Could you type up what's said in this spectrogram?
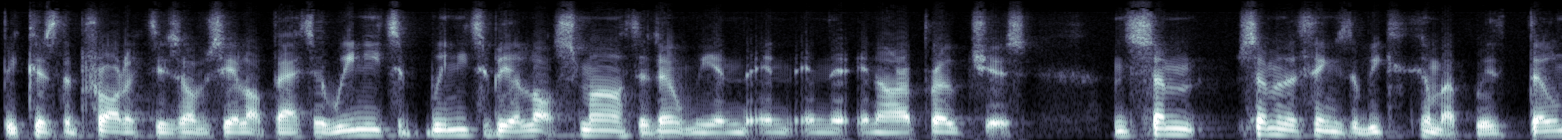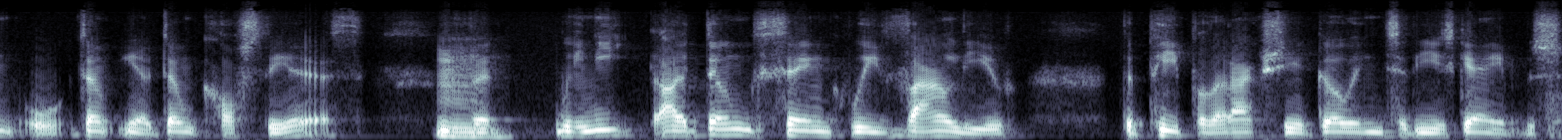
because the product is obviously a lot better. We need to we need to be a lot smarter, don't we, in in in, the, in our approaches. And some some of the things that we could come up with don't don't you know don't cost the earth. Mm. But we need. I don't think we value the people that actually are going to these games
